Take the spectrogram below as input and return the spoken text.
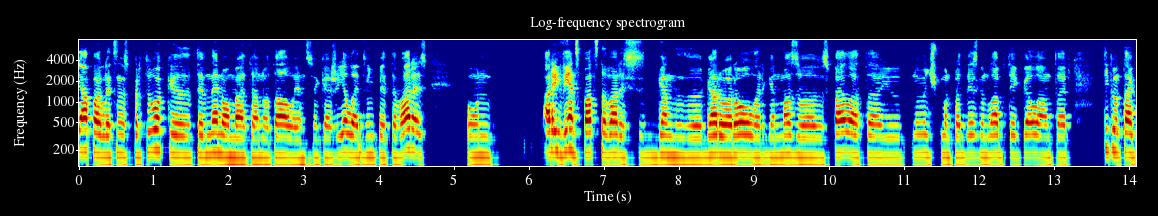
jāpārliecinās par to, ka tev nenomētā no tālienes. Vienkārši ielaid viņu pie tavares. Un arī viens pats tavares, gan uh, garo roli, gan mazo spēlētāju, nu, viņš, manuprāt, diezgan labi tiek galā. Un tā ir tik un tā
